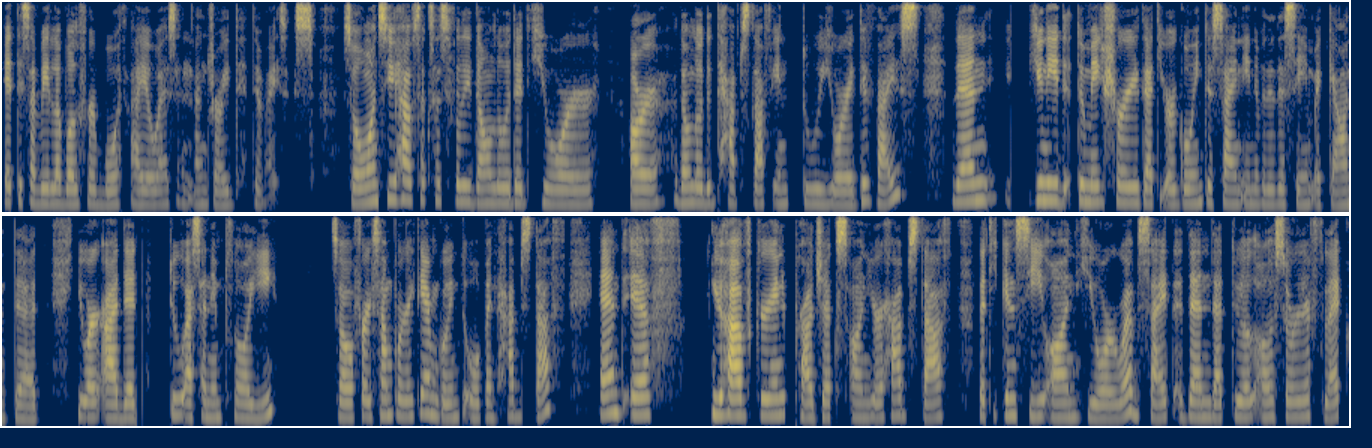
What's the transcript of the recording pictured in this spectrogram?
it is available for both iOS and Android devices. So once you have successfully downloaded your or downloaded Hubstaff into your device, then you need to make sure that you are going to sign in with the same account that you are added to as an employee so for example, right here, I'm going to open Hubstaff. And if you have current projects on your Hubstaff that you can see on your website, then that will also reflect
